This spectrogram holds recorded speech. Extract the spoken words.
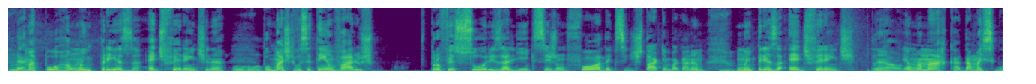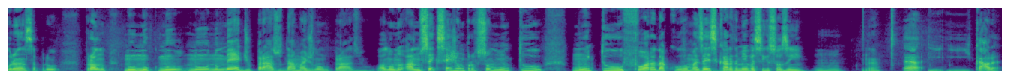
é. mas, porra, uma empresa é diferente, né? Uhum. Por mais que você tenha vários professores ali que sejam foda, que se destaquem pra caramba. Uhum. Uma empresa é diferente. Né? É uma marca, dá mais segurança pro, pro aluno. No, no, no, no, no médio prazo, dá mais longo prazo. O aluno, a não ser que seja um professor muito, muito fora da curva, mas aí esse cara também vai seguir sozinho. Uhum. Né? É, e, e cara,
